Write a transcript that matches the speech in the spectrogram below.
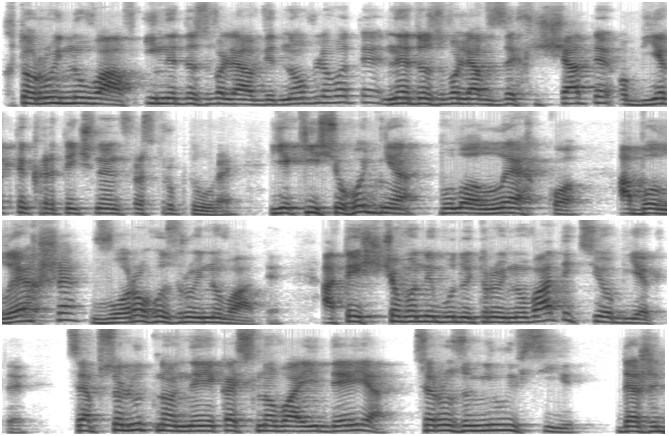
хто руйнував і не дозволяв відновлювати, не дозволяв захищати об'єкти критичної інфраструктури, які сьогодні було легко або легше ворогу зруйнувати. А те, що вони будуть руйнувати ці об'єкти, це абсолютно не якась нова ідея. Це розуміли всі, навіть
